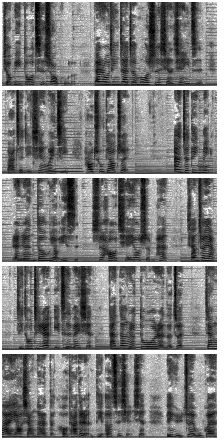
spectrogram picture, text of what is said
就必多次受苦了。但如今在这末世显现一次，把自己献为祭，好除掉罪。按着定命，人人都有一死，死后且有审判。像这样，基督既然一次被献，担当了多人的罪，将来要向那等候他的人第二次显现。并与罪无关，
